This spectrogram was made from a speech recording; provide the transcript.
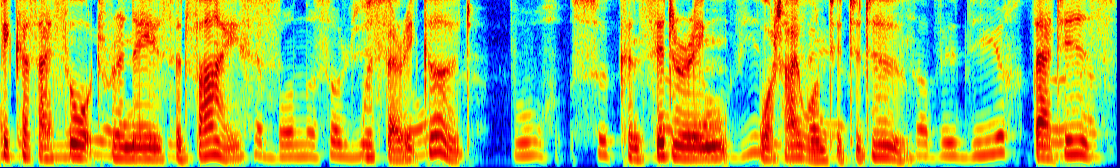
because I thought Rene's advice was very good considering what I wanted to do. That is,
